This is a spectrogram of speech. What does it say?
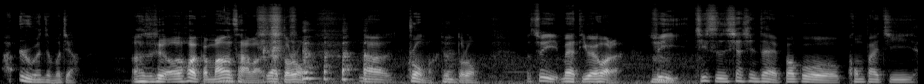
啊，日文怎么讲？啊，所以我后来马上查嘛，叫 drone，那 drone 嘛，就 drone，所以没有题外话了。所以其实像现在，包括空拍机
